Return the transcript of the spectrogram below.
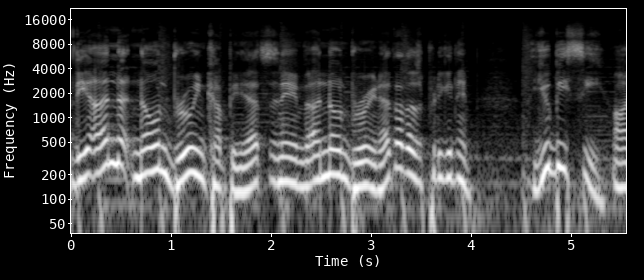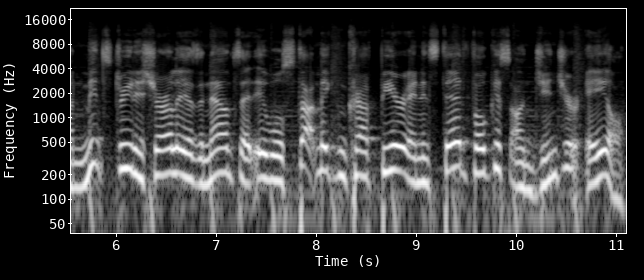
the Unknown Brewing Company. That's the name. Unknown Brewing. I thought that was a pretty good name. UBC on Mint Street in Charlotte has announced that it will stop making craft beer and instead focus on ginger ale.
